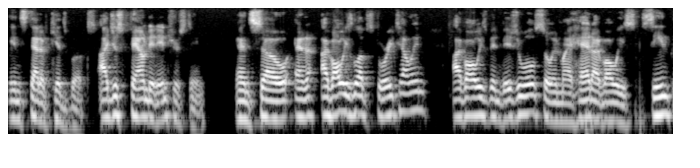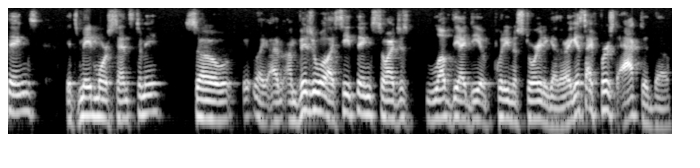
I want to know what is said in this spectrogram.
instead of kids' books. I just found it interesting. And so, and I've always loved storytelling. I've always been visual. So in my head, I've always seen things. It's made more sense to me. So, like, I'm, I'm visual, I see things. So I just love the idea of putting a story together. I guess I first acted, though.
